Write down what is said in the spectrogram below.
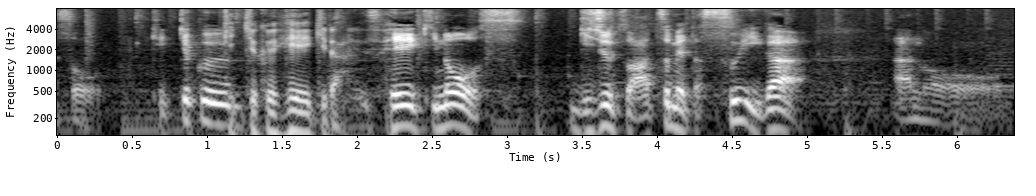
そう。結局結局兵器だ。兵器のす技術を集めた水があのー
